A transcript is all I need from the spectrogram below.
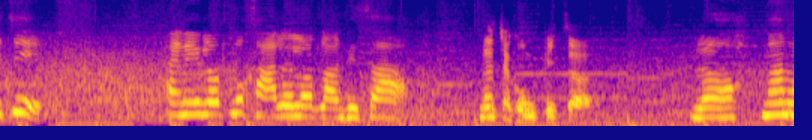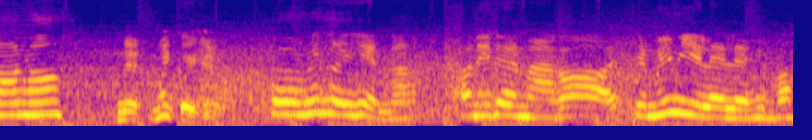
มิจิ อันนี้รถลูกค้าหรือรถร้านพิซซ่า น่าจะคงพิซซ่าเหรอ น่ารักเนาะ เนี่ยไม่เคยเห็น เออ ไม่เคยเห็นนะ ตอนนี้เดินมาก็ยังไม่มีอะไรเลยเห็นปะ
